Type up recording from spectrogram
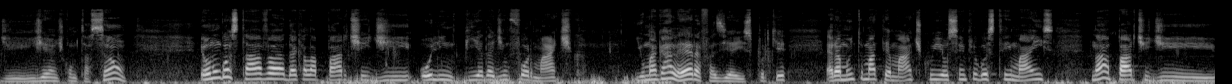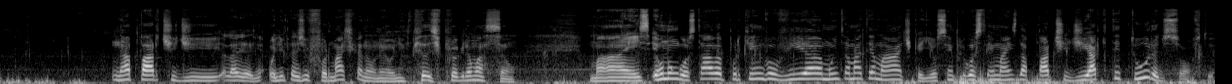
de engenharia de computação, eu não gostava daquela parte de Olimpíada de Informática. E uma galera fazia isso, porque era muito matemático e eu sempre gostei mais na parte de. Na parte de. Olimpíada de Informática não, né? Olimpíada de Programação. Mas eu não gostava porque envolvia muita matemática e eu sempre gostei mais da parte de arquitetura de software.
